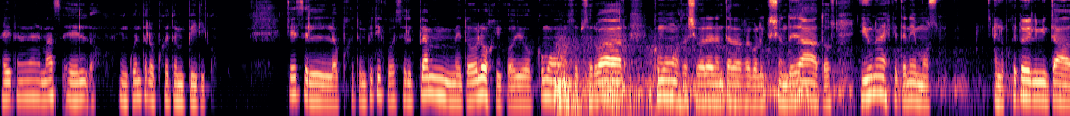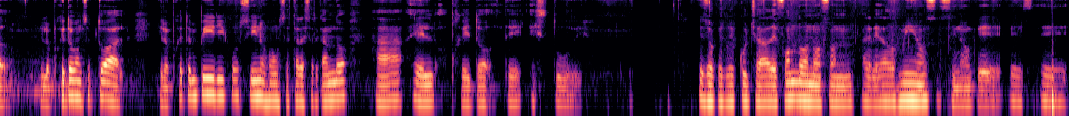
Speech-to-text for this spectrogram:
hay que tener además en cuenta el objeto empírico. ¿Qué es el objeto empírico? Es el plan metodológico, digo, cómo vamos a observar, cómo vamos a llevar adelante la recolección de datos. Y una vez que tenemos el objeto delimitado, el objeto conceptual y el objeto empírico, sí nos vamos a estar acercando a el objeto de estudio. Eso que se escucha de fondo no son agregados míos, sino que es eh,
